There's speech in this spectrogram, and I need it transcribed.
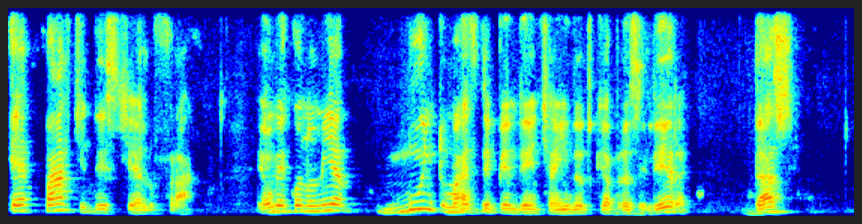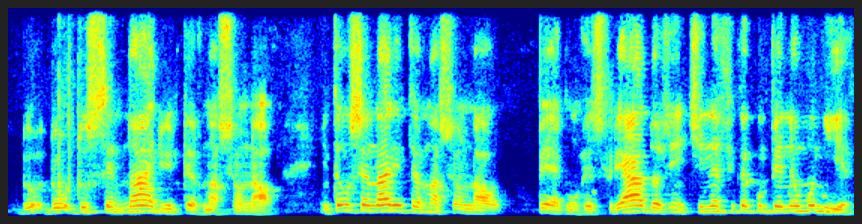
é parte deste elo fraco. É uma economia muito mais dependente ainda do que a brasileira das, do, do, do cenário internacional. Então, o cenário internacional pega um resfriado, a Argentina fica com pneumonia.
